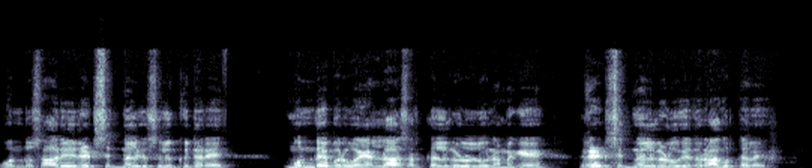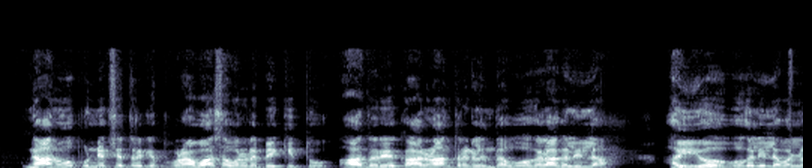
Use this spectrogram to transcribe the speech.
ಒಂದು ಸಾರಿ ರೆಡ್ ಸಿಗ್ನಲ್ಗೆ ಸಿಲುಕಿದರೆ ಮುಂದೆ ಬರುವ ಎಲ್ಲ ಸರ್ಕಲ್ಗಳಲ್ಲೂ ನಮಗೆ ರೆಡ್ ಸಿಗ್ನಲ್ಗಳು ಎದುರಾಗುತ್ತವೆ. ನಾನು ಪುಣ್ಯಕ್ಷೇತ್ರಕ್ಕೆ ಪ್ರವಾಸ ಹೊರಡಬೇಕಿತ್ತು. ಆದರೆ ಕಾರಣಾಂತರಗಳಿಂದ ಹೋಗಲಾಗಲಿಲ್ಲ. ಅಯ್ಯೋ, ಹೋಗಲಿಲ್ಲವಲ್ಲ.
